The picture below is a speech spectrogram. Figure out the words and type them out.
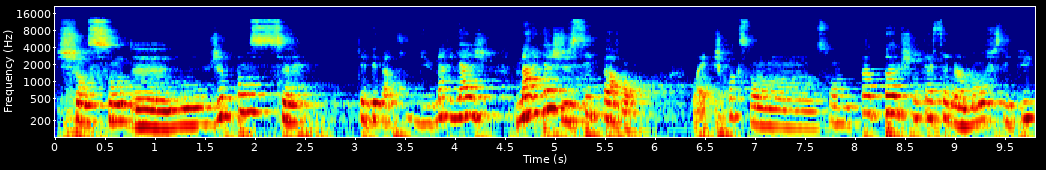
chanson de, je pense, fait partie du mariage, mariage de ses parents. Ouais, je crois que son, son papa le chantait à sa maman, je sais plus.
